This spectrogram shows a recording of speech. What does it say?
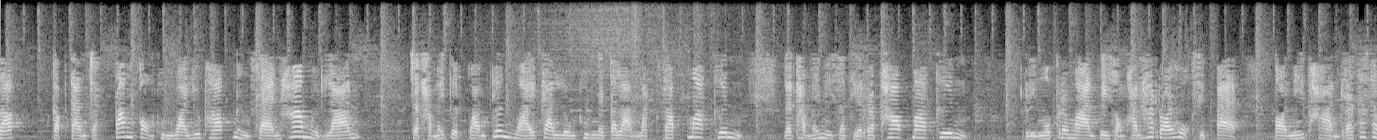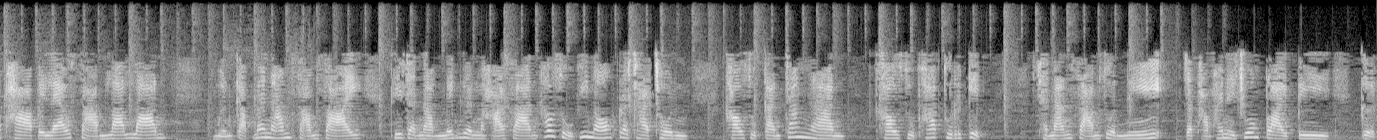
ทรัพย์ กับการจัดตั้งกองทุนวายุพัก150,000 ล้าน จะทำให้เกิดความเคลื่อนไหวการลงทุนในตลาดหลักทรัพย์มากขึ้น และทำให้มีเสถียรภาพมากขึ้น หรืองบประมาณปี 2568 ตอนนี้ผ่านรัฐสภาไปแล้ว 3 ล้านล้าน เหมือนกับแม่น้ำสามสาย ที่จะนำเม็ดเงินมหาศาลเข้าสู่พี่น้องประชาชน เข้าสู่การจ้างงาน เข้าสู่ภาคธุรกิจฉะนั้น 3 ส่วนนี้จะทำให้ในช่วงปลายปี เกิด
